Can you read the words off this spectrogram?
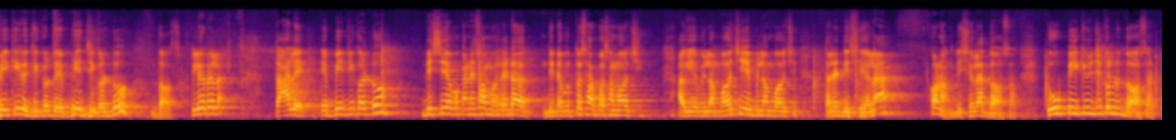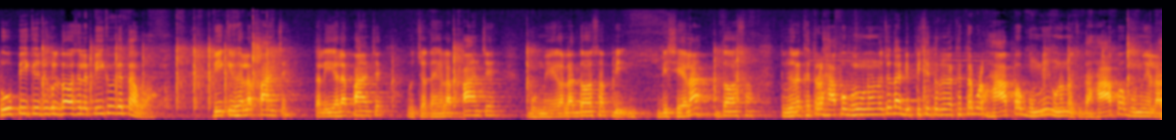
P Q equal to A B equal to ଦଶ କ୍ଲିଅର୍ ହେଲା ତାହେଲେ A B equal to D C ହେବ କାରଣ ସମ ଏଇଟା ଦୁଇଟା ବୃତ୍ତ ସର୍ବସମ ଅଛି ଆଉ ଇଏ ବି ଲମ୍ବ ଅଛି ଇଏ ବି ଲମ୍ବ ଅଛି ତାହେଲେ ଡି ସି ହେଲା କ'ଣ ଡି ସି ହେଲା ଦଶ two P Q equal to ଦଶ ଟୁ ପି କ୍ୟୁ ଇଜିକଲ୍ ଦଶ ହେଲେ ପି କ୍ୟୁ କେତେ ହେବ ପି କ୍ୟୁ ହେଲା ପାଞ୍ଚ ତାହେଲେ ଇଏ ହେଲା ପାଞ୍ଚ ଉଚ୍ଚତା ହେଇଗଲା ପାଞ୍ଚ ଭୂମି ହେଇଗଲା ଦଶ ପି ଡି ସି ହେଲା ଦଶ ତୁଳର କ୍ଷେତ୍ର ହାପ ଭୂମି ଗୁଣନଚତା ଡିପିସି ତୁଳର କ୍ଷେତ୍ରଫଳ ହାପ ଭୂମି ଗୁଣନଚତା ହାପ ଭୂମି ହେଲା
